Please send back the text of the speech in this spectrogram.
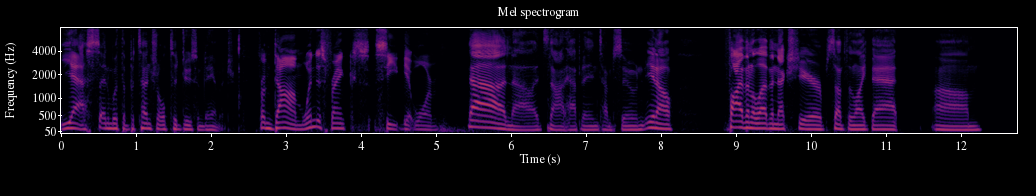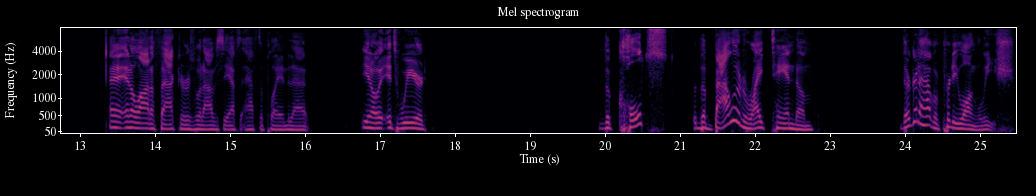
yes, and with the potential to do some damage. From Dom, when does Frank's seat get warm? Nah, no, it's not happening anytime soon. You know, five and eleven next year, something like that. Um, and, and a lot of factors would obviously have to have to play into that. You know, it's weird. The Colts, the Ballard Reich tandem, they're going to have a pretty long leash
